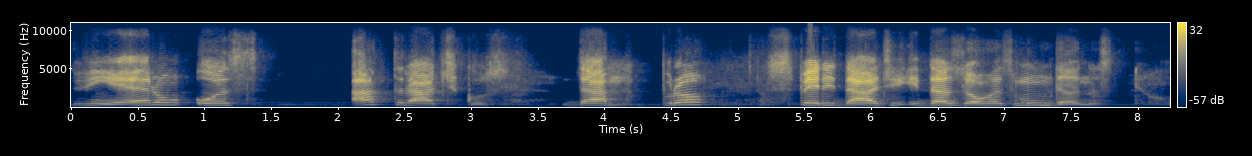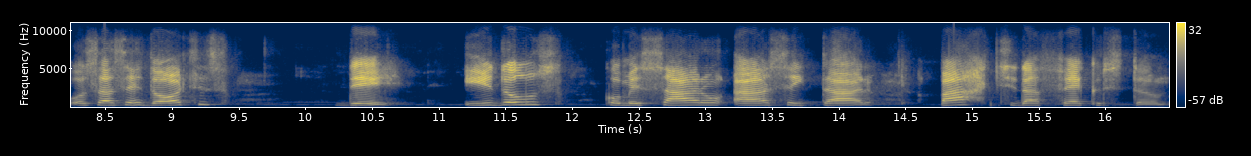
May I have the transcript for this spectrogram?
Vieram os atráticos da prosperidade e das honras mundanas. Os sacerdotes de ídolos começaram a aceitar parte da fé cristã,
